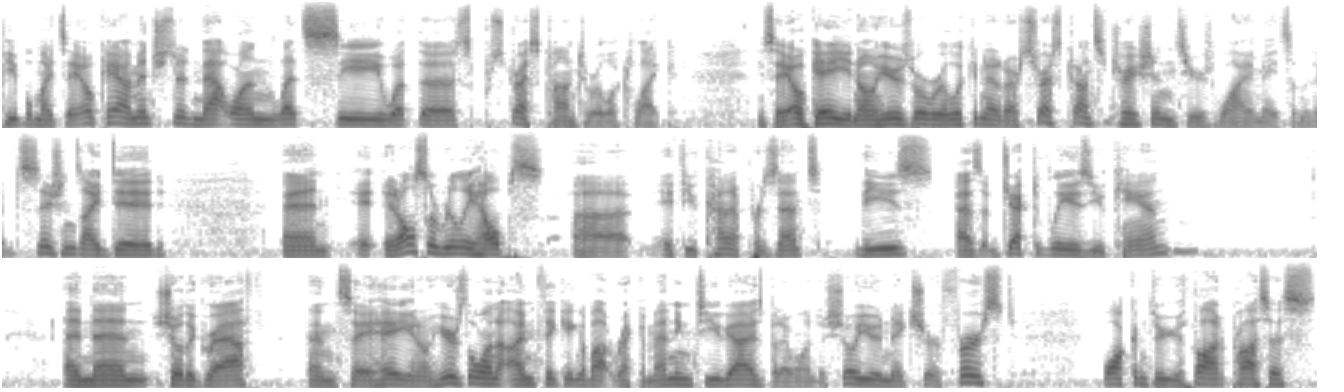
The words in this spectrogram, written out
People might say, okay, I'm interested in that one. Let's see what the stress contour looked like. You say, okay, you know, here's where we're looking at our stress concentrations. Here's why I made some of the decisions I did. And it, it also really helps uh, if you kind of present these as objectively as you can and then show the graph and say, hey, you know, here's the one I'm thinking about recommending to you guys, but I wanted to show you and make sure first, walk them through your thought process.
